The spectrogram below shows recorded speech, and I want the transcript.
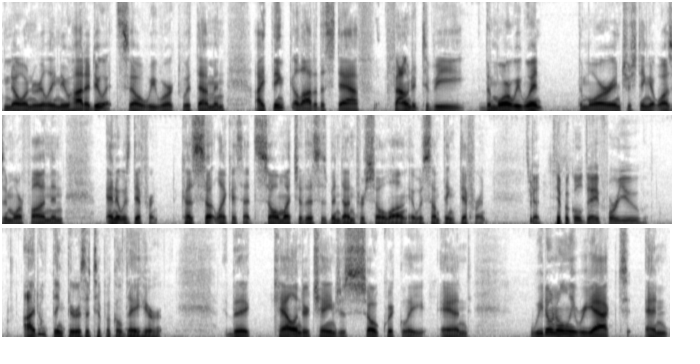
no one really knew how to do it. So we worked with them, and I think a lot of the staff found it to be the more we went, the more interesting it was and more fun, and and it was different because, so, like I said, so much of this has been done for so long. It was something different. Is a typical day for you? I don't think there is a typical day here. The calendar changes so quickly, and we don't only react and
